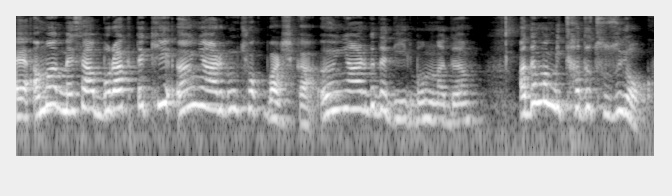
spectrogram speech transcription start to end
Ee, ama mesela Burak'taki ön yargım çok başka. Ön yargı da değil bunun adı. Adamın bir tadı tuzu yok.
